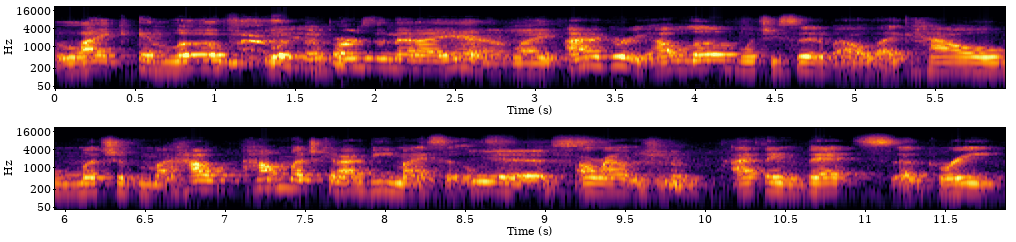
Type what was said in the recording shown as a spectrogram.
like and love Yeah. the person that I am. Like, I agree. I love what you said about like how much of my how how much can I be myself yes. around you. I think that's a great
